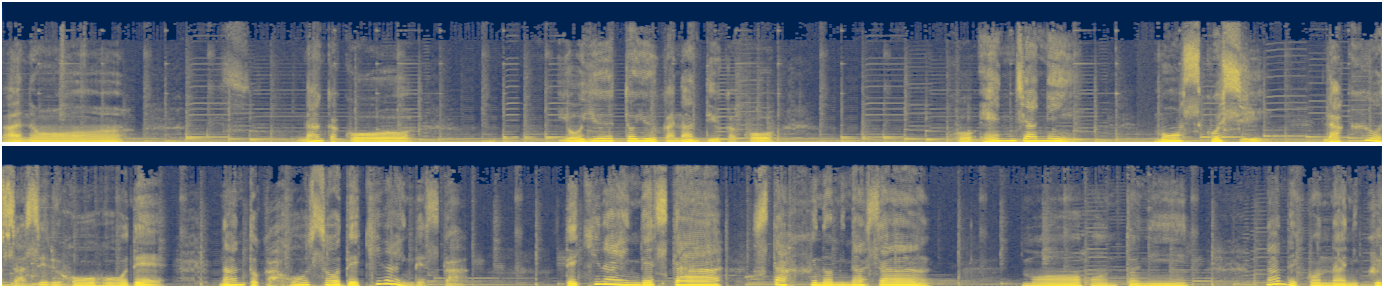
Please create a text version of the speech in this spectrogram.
あのー、なんかこう余裕というかなんていうかこうこう演者にもう少し楽をさせる方法でなんとか放送できないんですか？できないんですか？スタッフの皆さん。もう本当になんでこんなに苦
